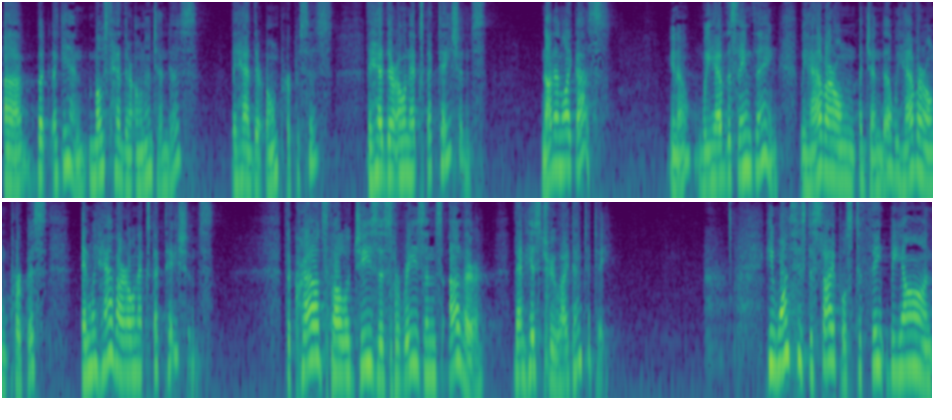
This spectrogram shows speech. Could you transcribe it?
Uh, but again, most had their own agendas, they had their own purposes, they had their own expectations, not unlike us. You know, we have the same thing. We have our own agenda, we have our own purpose, and we have our own expectations. The crowds followed Jesus for reasons other than his true identity. He wants his disciples to think beyond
